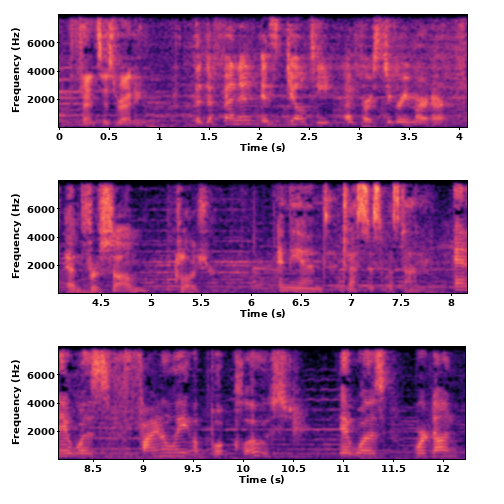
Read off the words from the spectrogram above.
Defense is ready. The defendant is guilty of first degree murder. And for some, closure. In the end, justice was done. And it was finally a book closed. It was, we're done.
